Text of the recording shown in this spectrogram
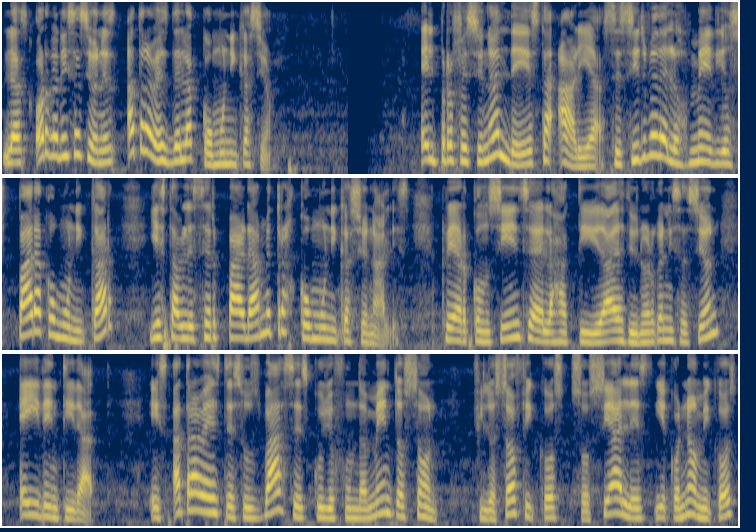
las organizaciones a través de la comunicación. El profesional de esta área se sirve de los medios para comunicar y establecer parámetros comunicacionales, crear conciencia de las actividades de una organización e identidad. Es a través de sus bases cuyos fundamentos son filosóficos, sociales y económicos,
